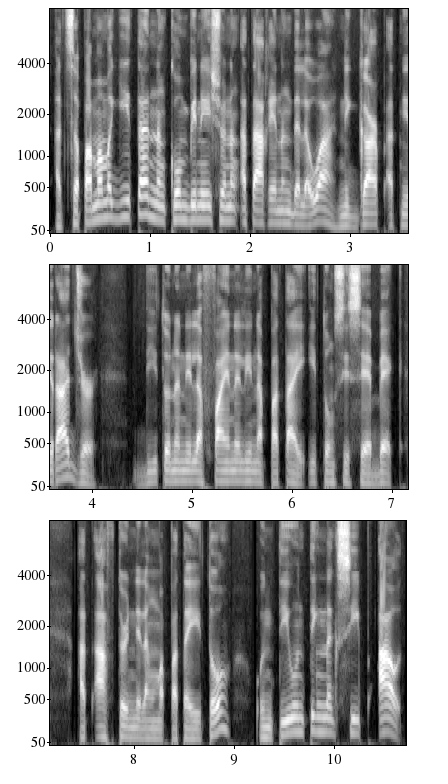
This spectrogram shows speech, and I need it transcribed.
At sa pamamagitan ng kombinasyon ng atake ng dalawa, ni Garp at ni Roger, dito na nila finally napatay itong si Sebek. At after nilang mapatay ito, unti-unting nag-seep out,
